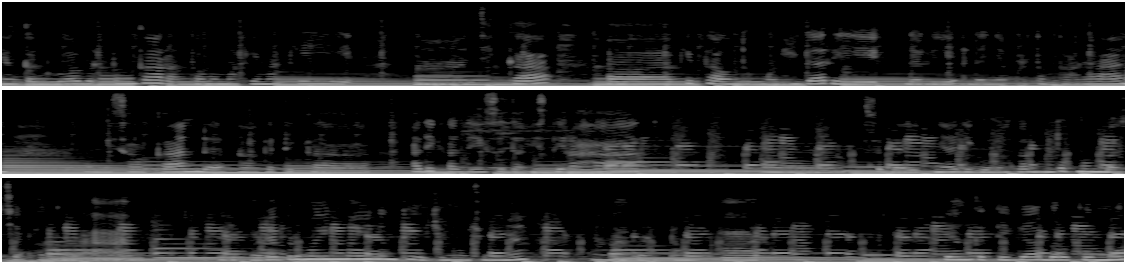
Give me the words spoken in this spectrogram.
Yang kedua bertengkar atau memaki-maki. Nah, jika uh, kita untuk menghindari dari adanya pertengkaran, misalkan uh, ketika adik-adik sedang istirahat, sebaiknya digunakan untuk membaca Al-Quran daripada bermain-main nanti ujung-ujungnya malah bertengkar yang ketiga berkumur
